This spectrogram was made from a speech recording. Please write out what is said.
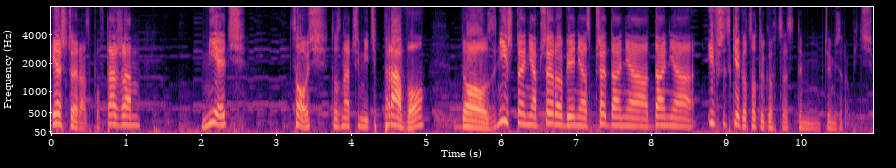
jeszcze raz powtarzam, mieć coś, to znaczy mieć prawo do zniszczenia, przerobienia, sprzedania, dania i wszystkiego, co tylko chcę z tym czymś zrobić.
